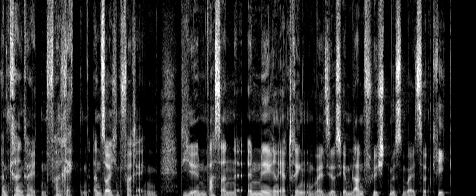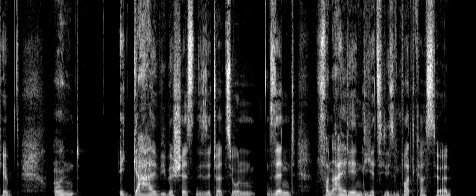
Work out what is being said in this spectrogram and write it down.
an Krankheiten verrecken, an solchen verrecken, die in Wassern, in Meeren ertrinken, weil sie aus ihrem Land flüchten müssen, weil es dort Krieg gibt. Und egal wie beschissen die Situationen sind von all denen, die jetzt hier diesen Podcast hören,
